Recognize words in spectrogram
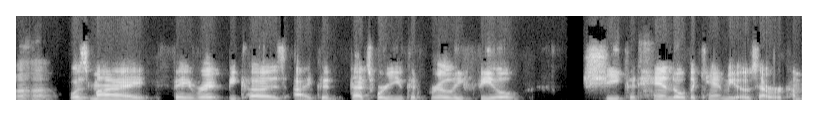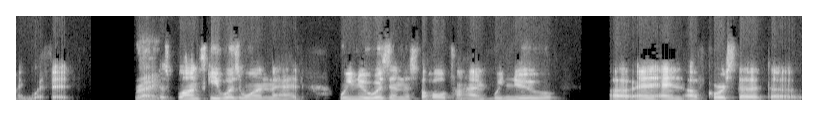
uh-huh. was my favorite because I could that's where you could really feel she could handle the cameos that were coming with it. Right. Because Blonsky was one that we knew was in this the whole time. We knew uh, and, and of course the the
